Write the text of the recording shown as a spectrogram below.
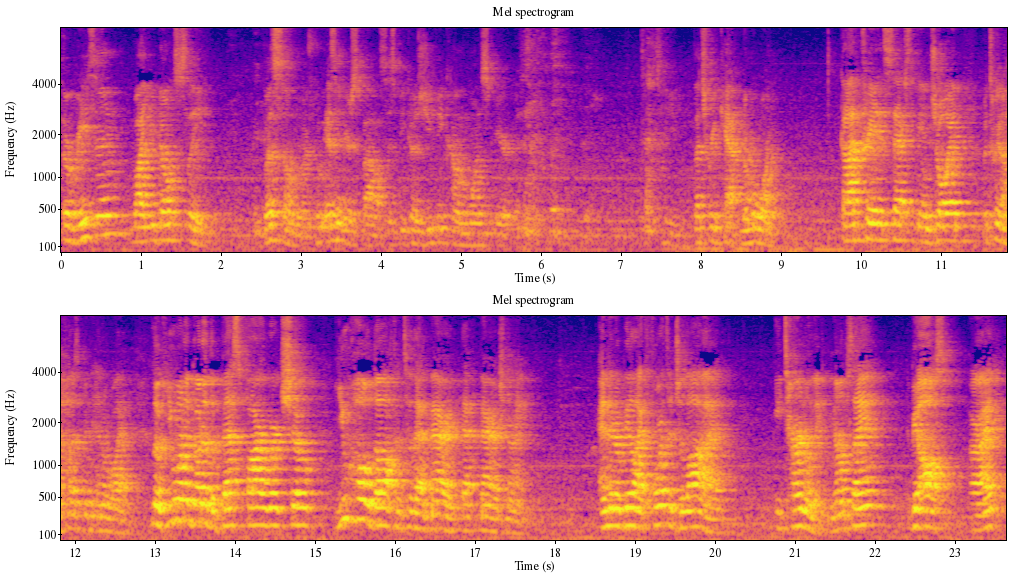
The reason why you don't sleep with someone who isn't your spouse is because you become one spirit with them. Let's recap. Number one, God created sex to be enjoyed between a husband and a wife. Look, you want to go to the best fireworks show? You hold off until that marriage, that marriage night. And it'll be like 4th of July eternally. You know what I'm saying? It'd be awesome. All right?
